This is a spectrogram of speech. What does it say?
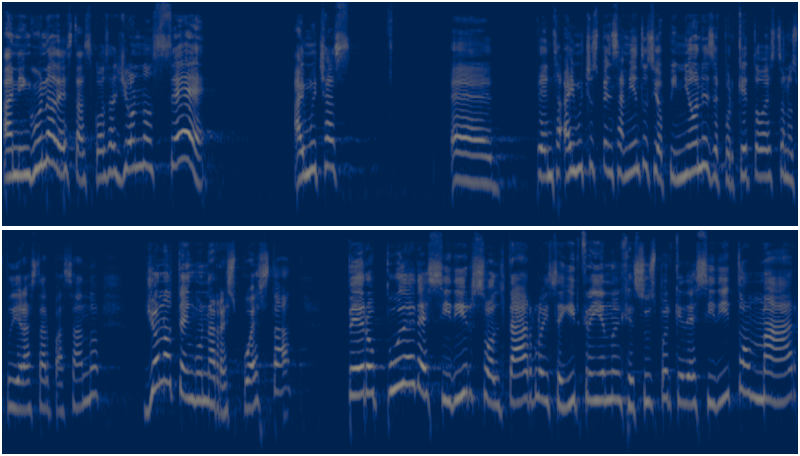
a ninguna de estas cosas. Yo no sé. Hay muchas... Eh, hay muchos pensamientos y opiniones de por qué todo esto nos pudiera estar pasando. Yo no tengo una respuesta, Pero pude decidir soltarlo y seguir creyendo en Jesús porque decidí tomar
